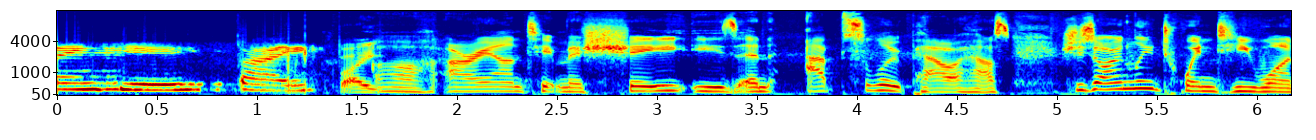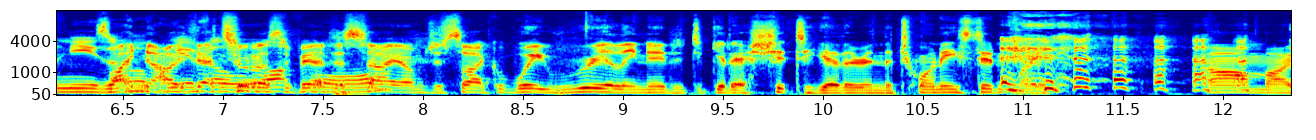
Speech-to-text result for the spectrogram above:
Thank you. Bye. Bye. Oh, Ariane Titmus, she is an absolute powerhouse. She's only 21 years old. I know, We have that's a what I was lot about to more. say. I'm just like, we really needed to get our shit together in the 20s, didn't we? oh, my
